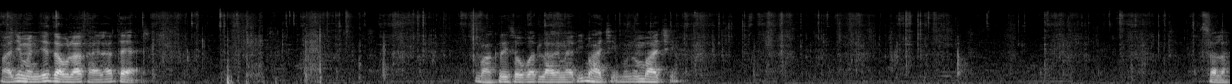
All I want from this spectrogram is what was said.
भाजी म्हणजे जवला खायला तयार. भाकरीसोबत लागणारी भाजी म्हणून भाजी. चला.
